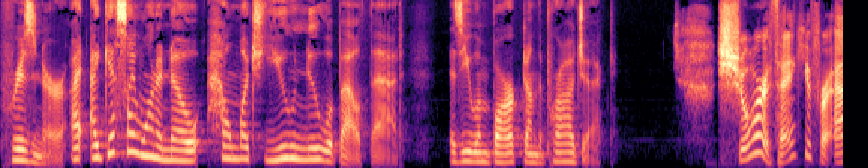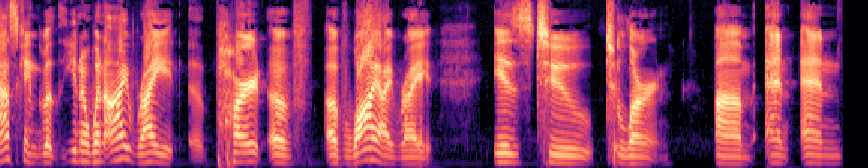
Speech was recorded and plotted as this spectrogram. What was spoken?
prisoner. I, I guess I want to know how much you knew about that as you embarked on the project. Sure, thank you for asking. But you know, when I write, uh, part of of why I write is to to learn um, and and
